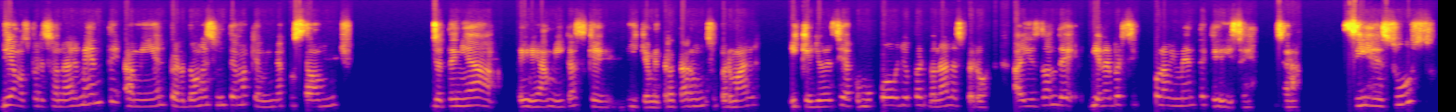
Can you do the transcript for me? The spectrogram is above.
digamos, personalmente, a mí el perdón es un tema que a mí me ha costado mucho yo tenía eh, amigas que, y que me trataron súper mal y que yo decía, ¿cómo puedo yo perdonarlas? Pero ahí es donde viene el versículo a mi mente que dice, o sea, si Jesús,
